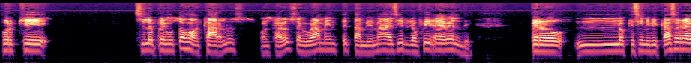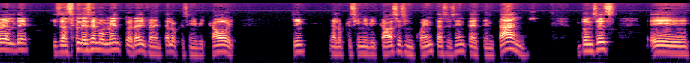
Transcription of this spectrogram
Porque si le pregunto a Juan Carlos, Juan Carlos seguramente también me va a decir, yo fui rebelde, pero lo que significaba ser rebelde quizás en ese momento era diferente a lo que significa hoy, ¿sí? Y a lo que significaba hace 50, 60, 70 años. Entonces, eh,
